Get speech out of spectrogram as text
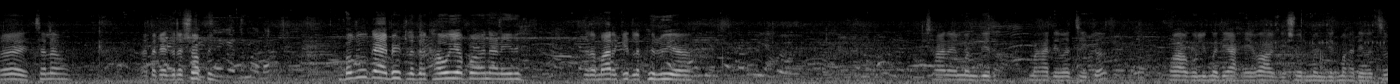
होय चला आता काय जरा शॉपिंग बघू काय भेटलं तर खाऊया पण आणि जरा मार्केटला फिरूया. छान आहे मंदिर महादेवाचं इथं. वाघोलीमध्ये आहे वाघेश्वर मंदिर महादेवाचं.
